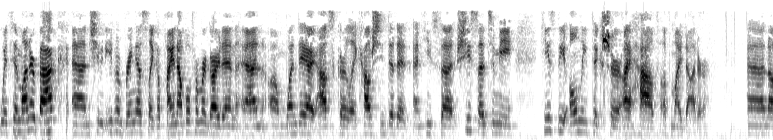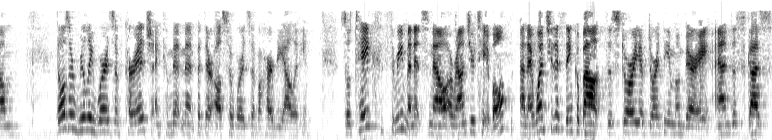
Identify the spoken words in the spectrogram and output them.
with him on her back, and she would even bring us like a pineapple from her garden. And um, one day I asked her like how she did it, and he said she said to me, "He's the only picture I have of my daughter." And um, those are really words of courage and commitment, but they're also words of a hard reality. So take three minutes now around your table, and I want you to think about the story of Dorothea Mumbere and discuss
